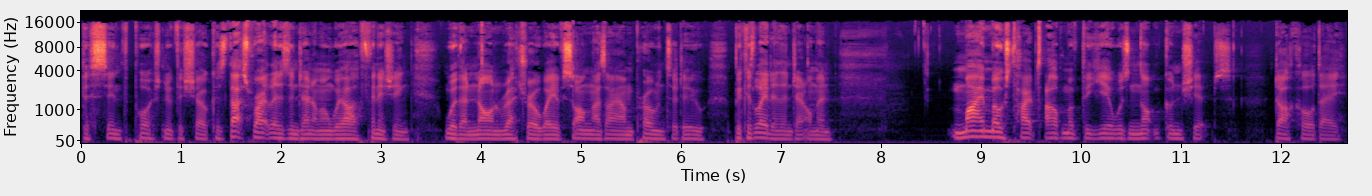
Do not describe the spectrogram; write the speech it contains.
the synth portion of the show because that's right, ladies and gentlemen, we are finishing with a non retro wave song as I am prone to do. Because, ladies and gentlemen, my most hyped album of the year was not Gunships Dark All Day,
